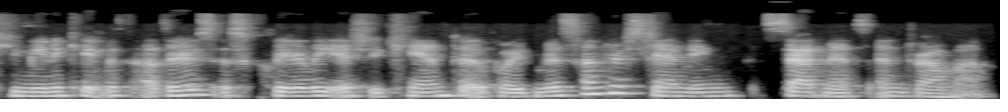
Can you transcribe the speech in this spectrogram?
Communicate with others as clearly as you can to avoid misunderstanding, sadness, and drama.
